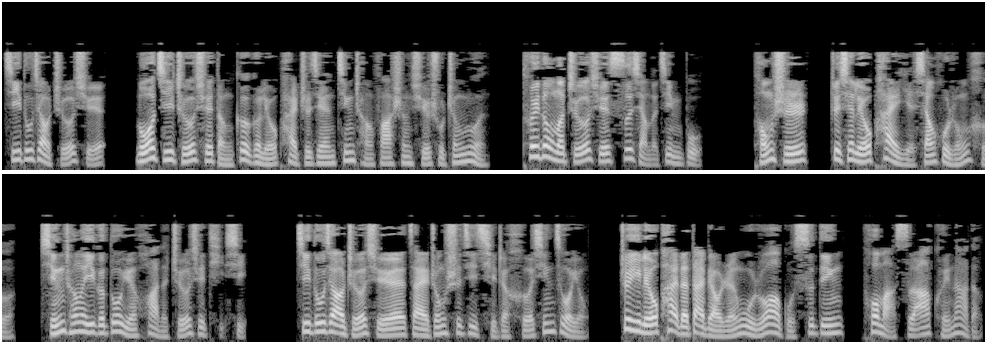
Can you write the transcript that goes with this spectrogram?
基督教哲学、逻辑哲学等各个流派之间经常发生学术争论，推动了哲学思想的进步。同时，这些流派也相互融合，形成了一个多元化的哲学体系。基督教哲学在中世纪起着核心作用。这一流派的代表人物如奥古斯丁、托马斯·阿奎那等，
